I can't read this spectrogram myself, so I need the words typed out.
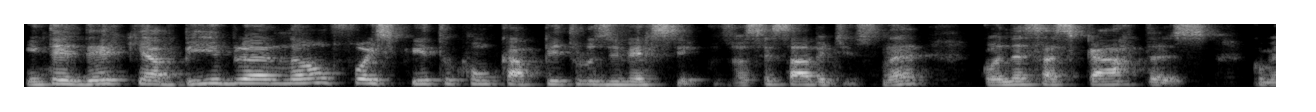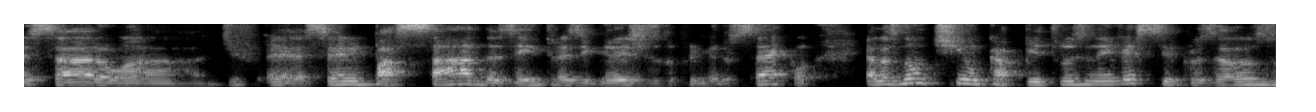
entender que a Bíblia não foi escrita com capítulos e versículos. Você sabe disso, né? Quando essas cartas começaram a é, serem passadas entre as igrejas do primeiro século, elas não tinham capítulos nem versículos, elas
